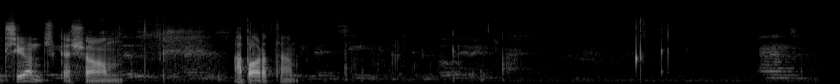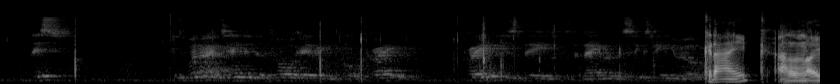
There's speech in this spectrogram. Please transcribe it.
opcions que això aporta. Craig, el noi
